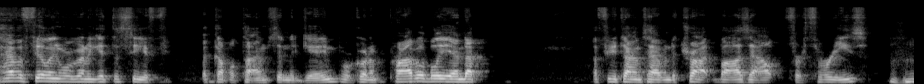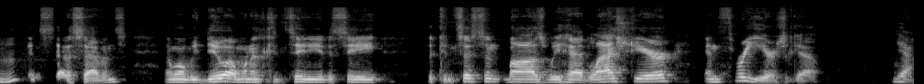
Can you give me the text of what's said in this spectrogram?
have a feeling we're going to get to see a, f- a couple times in the game. We're going to probably end up a few times having to trot Boz out for 3s mm-hmm. instead of sevens. And when we do, I want to continue to see the consistent Boz we had last year and three years ago. Yeah.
